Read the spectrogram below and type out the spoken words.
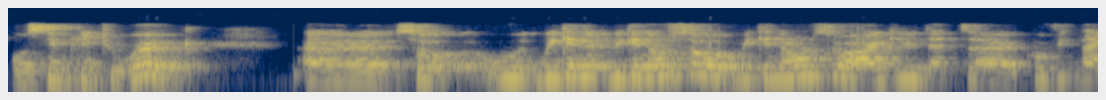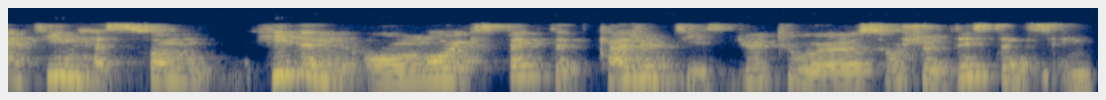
or, simply to work. Uh, so we can we can also we can also argue that uh, COVID-19 has some hidden or more expected casualties due to social distancing.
